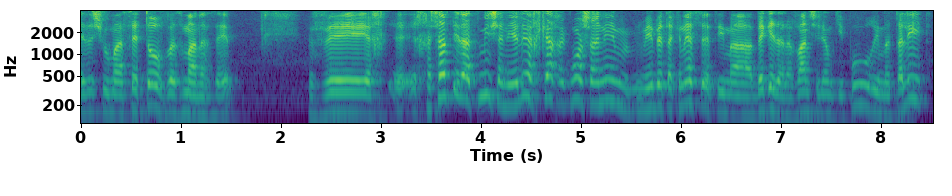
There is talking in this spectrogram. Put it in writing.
איזשהו מעשה טוב בזמן הזה. וחשבתי לעצמי שאני אלך ככה כמו שאני מבית הכנסת עם הבגד הלבן של יום כיפור, עם הטלית,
